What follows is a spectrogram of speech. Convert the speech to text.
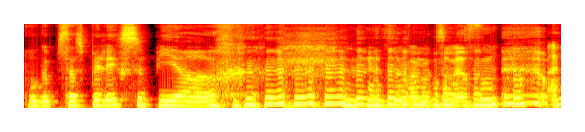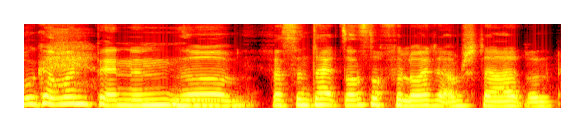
wo gibt's das billigste Bier? das ist immer gut zu wissen. wo kann man pennen? So, mhm. was sind halt sonst noch für Leute am Start? Und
